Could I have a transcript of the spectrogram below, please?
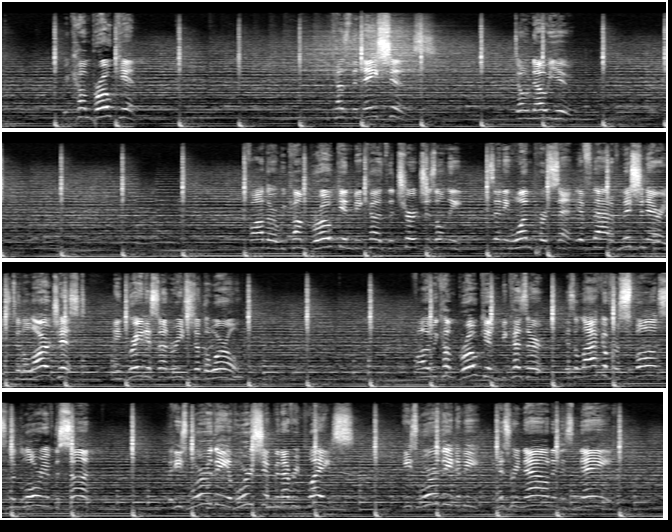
we come broken because the nations don't know you. Father, we come broken because the church is only sending 1%, if that, of missionaries to the largest and greatest unreached of the world. Father, we come broken because there is a lack of response to the glory of the Son. That He's worthy of worship in every place. He's worthy to be His renown and His name,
